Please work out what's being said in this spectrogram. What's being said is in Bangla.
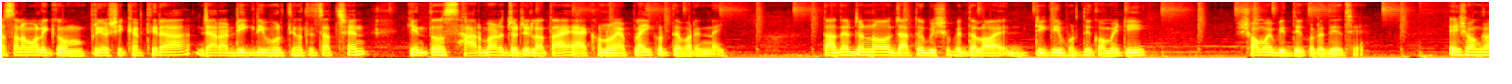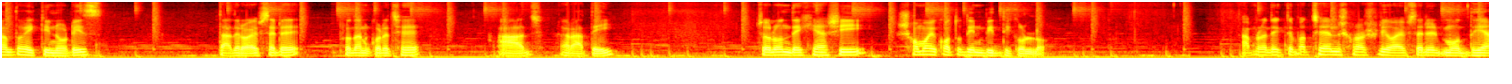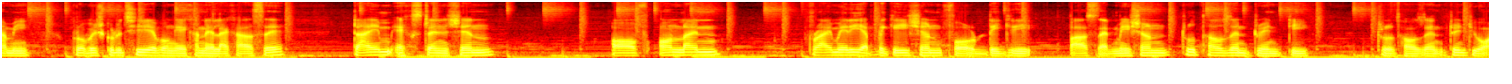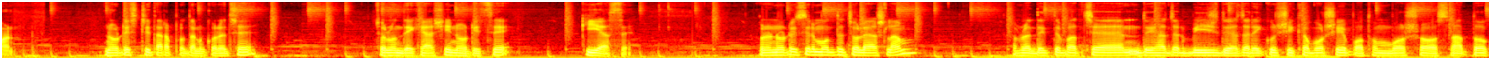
আসসালামু আলাইকুম। প্রিয় শিক্ষার্থীরা, যারা ডিগ্রি ভর্তি হতে চাচ্ছেন, কিন্তু সার্ভার জটিলতায় এখনও অ্যাপ্লাই করতে পারেন নাই, তাদের জন্য জাতীয় বিশ্ববিদ্যালয় ডিগ্রি ভর্তি কমিটি সময় বৃদ্ধি করে দিয়েছে। এই সংক্রান্ত একটি নোটিশ তাদের ওয়েবসাইটে প্রদান করেছে আজ রাতেই। চলুন দেখে আসি সময় কতদিন বৃদ্ধি করল। আপনারা দেখতে পাচ্ছেন সরাসরি ওয়েবসাইটের মধ্যে আমি প্রবেশ করেছি এবং এখানে লেখা আছে time extension of online primary application for degree pass admission two thousand twenty two thousand twenty one নোটিশটি তারা প্রদান করেছে। চলুন দেখে আসি নোটিশে কি আছে। আমরা নোটিশের মধ্যে চলে আসলাম। আপনারা দেখতে পাচ্ছেন দুই হাজার বিশ একুশ শিক্ষাবর্ষে প্রথম বর্ষ স্নাতক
